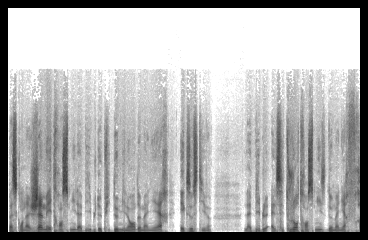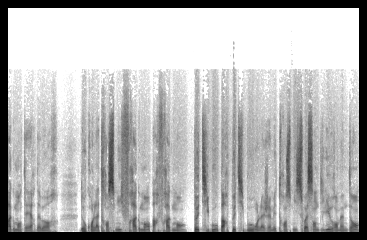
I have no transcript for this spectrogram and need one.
parce qu'on n'a jamais transmis la Bible depuis 2000 ans de manière exhaustive. La Bible, elle s'est toujours transmise de manière fragmentaire d'abord. Donc on l'a transmis fragment par fragment, petit bout par petit bout. On l'a jamais transmis 70 livres en même temps.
